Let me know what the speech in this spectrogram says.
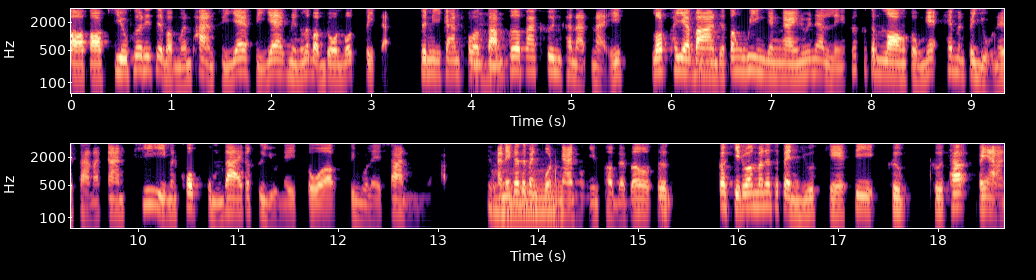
ต่อต่อคิว เพื่อที่จะแบบเหมือนผ่านสีแยกสีแยกหนึ่งแล้วแบบโดนรถติดอะจะมีการโทรศัพท์เพิ่มมากขึ้นขนาดไหนรถพยาบาลจะต้องวิ่งยังไงนู่นนั่นเลยก็จำลองตรงเนี้ยให้มันไปอยู่ในสถานการณ์ที่มันควบคุมได้ก็คืออยู่ในตัวซิมูเลชันนี่ครับอันนี้ก็จะเป็นผลงานของ Improbable ซึ่งก็คิดว่ามันน่าจะเป็น use case ที่คือ คือถ้าไปอ่าน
